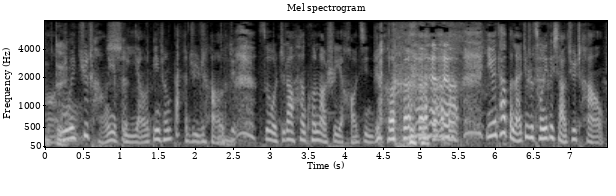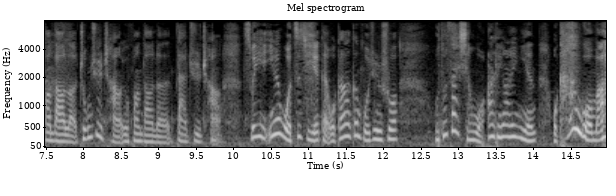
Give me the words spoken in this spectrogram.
啊，嗯因为剧场也不一样了，变成大剧场了，所以我知道汉坤老师也好紧张，因为他本来就是从一个小剧场放到了中剧场，又放到了大剧场，所以因为我自己也感，我刚刚跟博俊说。我都在想，我二零二一年我看过吗？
